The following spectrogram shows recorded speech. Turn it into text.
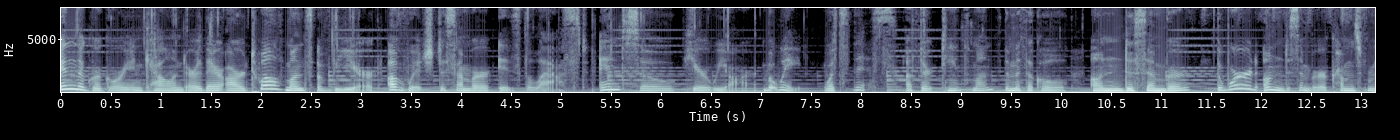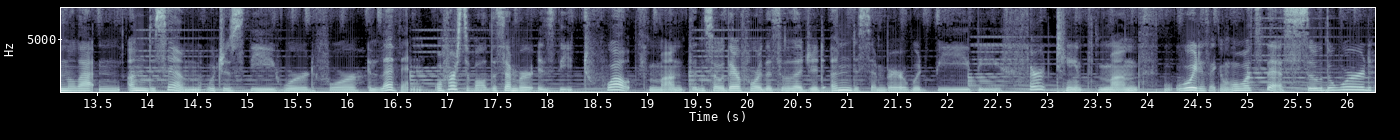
In the Gregorian calendar, there are 12 months of the year, of which December is the last. And so here we are. But wait, what's this? A 13th month? The mythical Undecember? The word undecember comes from the Latin undecem, which is the word for 11. Well, first of all, December is the 12th month, and so therefore this alleged undecember would be the 13th month. Wait a second, well, what's this? So the word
